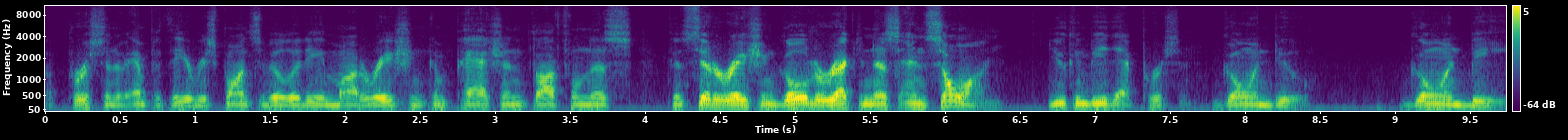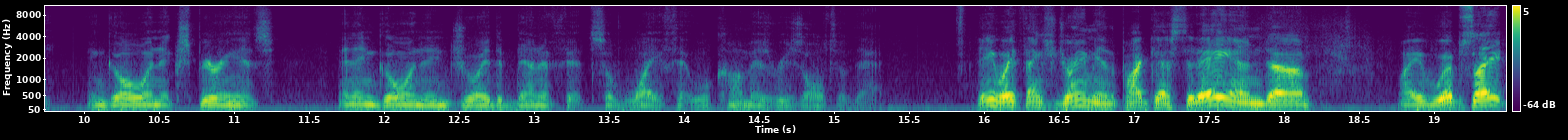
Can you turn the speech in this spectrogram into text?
a person of empathy, responsibility, moderation, compassion, thoughtfulness, consideration, goal directedness, and so on. You can be that person. Go and do. Go and be. And go and experience. And then go and enjoy the benefits of life that will come as a result of that. Anyway, thanks for joining me on the podcast today. And uh, my website,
